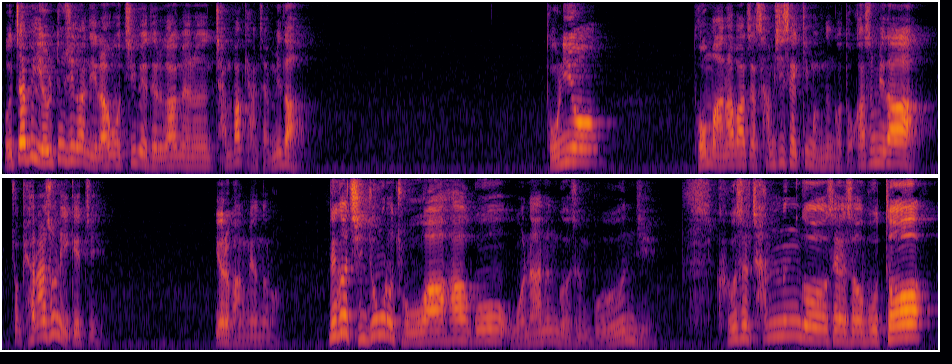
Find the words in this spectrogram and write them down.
어차피 12시간 일하고 집에 들어가면은 잠밖에 안 잡니다. 돈이요. 돈 많아봤자 삼시세끼 먹는 거 똑같습니다. 좀 편할 수는 있겠지. 여러 방면으로 내가 진정으로 좋아하고 원하는 것은 뭔지 그것을 찾는 것에서부터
